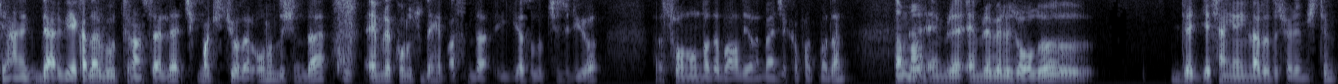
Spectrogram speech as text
yani derbiye kadar bu transferle çıkmak istiyorlar. Onun dışında Emre konusu da hep aslında yazılıp çiziliyor. Son onunla da bağlayalım bence kapatmadan. Tamam. Ee, Emre Emre Belezoğlu de, geçen yayınlarda da söylemiştim.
